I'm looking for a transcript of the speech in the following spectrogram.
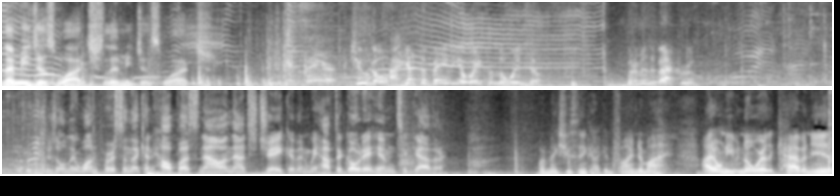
Let me just watch. Let me just watch. Hugo, get the baby away from the window. Put him in the back room. There's only one person that can help us now, and that's Jacob, and we have to go to him together. What makes you think I can find him? I, I don't even know where the cabin is.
